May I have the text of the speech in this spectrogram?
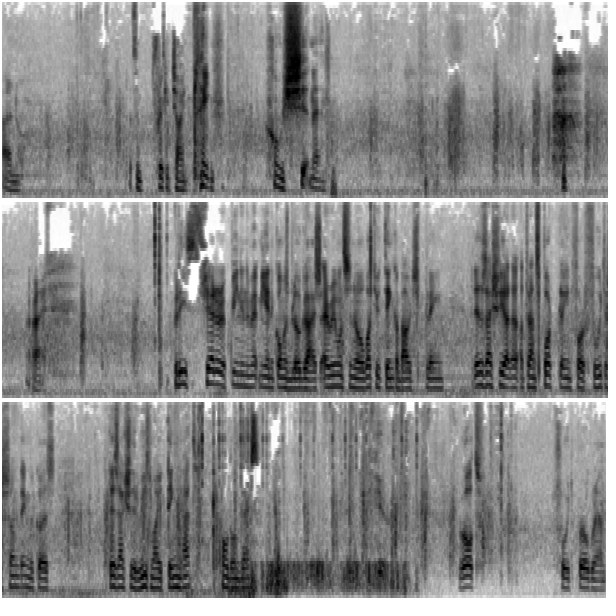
I don't know. That's a freaking giant plane. oh shit, man. Alright. Please share your opinion with me in the comments below, guys. I really want to know what you think about this plane. This is actually a, a transport plane for food or something because this is actually the reason why I think that. Hold on, guys. Here. World Food Program.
